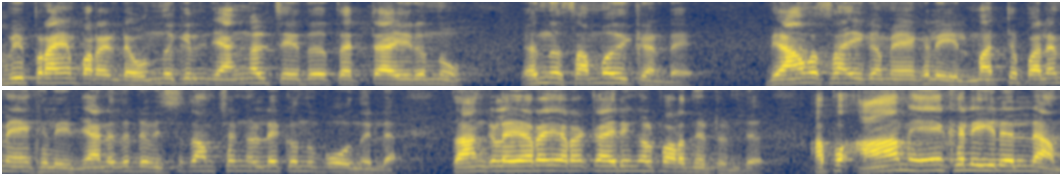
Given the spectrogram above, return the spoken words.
അഭിപ്രായം പറയണ്ടേ ഒന്നുകിൽ ഞങ്ങൾ ചെയ്തത് തെറ്റായിരുന്നു എന്ന് സമ്മതിക്കണ്ടേ? വ്യാവസായിക മേഖലയിൽ മറ്റ് പല മേഖലയിൽ ഞാനിതിന്റെ വിശദാംശങ്ങളിലേക്കൊന്നും പോകുന്നില്ല. താങ്കൾ ഏറെ ഏറെ കാര്യങ്ങൾ പറഞ്ഞിട്ടുണ്ട്. അപ്പോൾ ആ മേഖലയിലെല്ലാം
